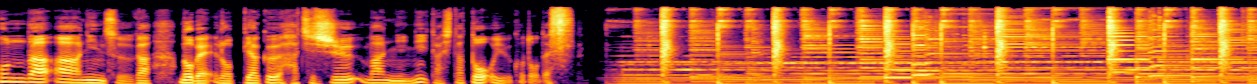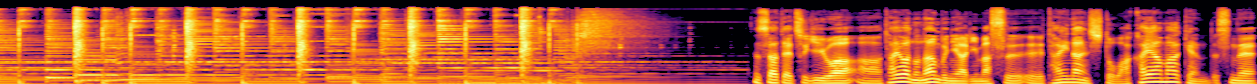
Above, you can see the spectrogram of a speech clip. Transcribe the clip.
運んだ人数が延べ680万人に達したということです。さて次は台湾の南部にあります台南市と和歌山県ですね。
